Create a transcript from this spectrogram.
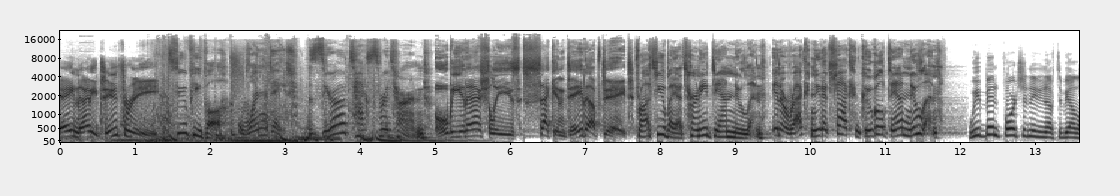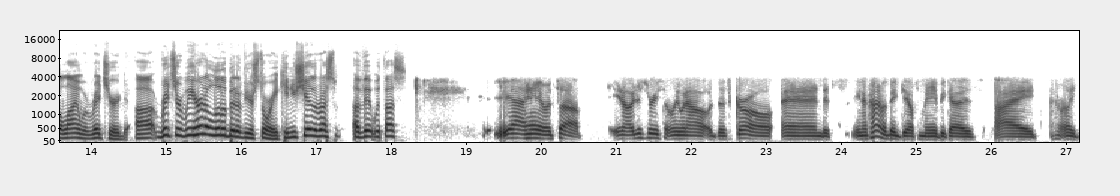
K92 3. Two people, one date, zero texts returned. Obie and Ashley's second date update. Brought to you by attorney Dan Newlin. In a wreck, need a check, Google Dan Newlin. We've been fortunate enough to be on the line with Richard. Uh, Richard, we heard a little bit of your story. Can you share the rest of it with us? Yeah, hey, what's up? You know, I just recently went out with this girl, and it's you know kind of a big deal for me because I, I don't really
